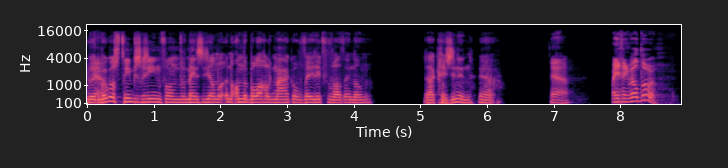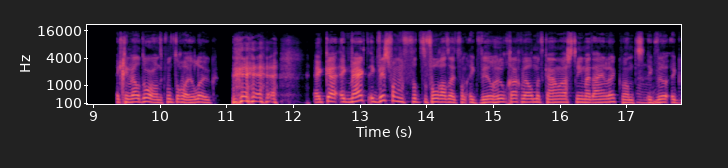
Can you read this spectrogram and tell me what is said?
Ik heb ook wel streampjes gezien van mensen die dan een ander belachelijk maken of weet ik veel wat. En dan, daar had ik geen zin in. Ja. Ja. Maar je ging wel door. Ik ging wel door, want ik vond het toch wel heel leuk. ik, eh, ik merkte, ik wist van, van tevoren altijd van, ik wil heel graag wel met camera streamen uiteindelijk. Want Mhm. ik, wil, ik,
